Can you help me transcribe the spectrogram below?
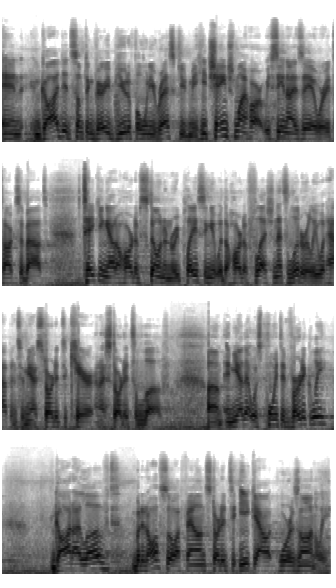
and God did something very beautiful when He rescued me. He changed my heart. We see in Isaiah where He talks about taking out a heart of stone and replacing it with a heart of flesh. And that's literally what happened to me. I started to care and I started to love. Um, and yeah, that was pointed vertically. God I loved, but it also, I found, started to eke out horizontally.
